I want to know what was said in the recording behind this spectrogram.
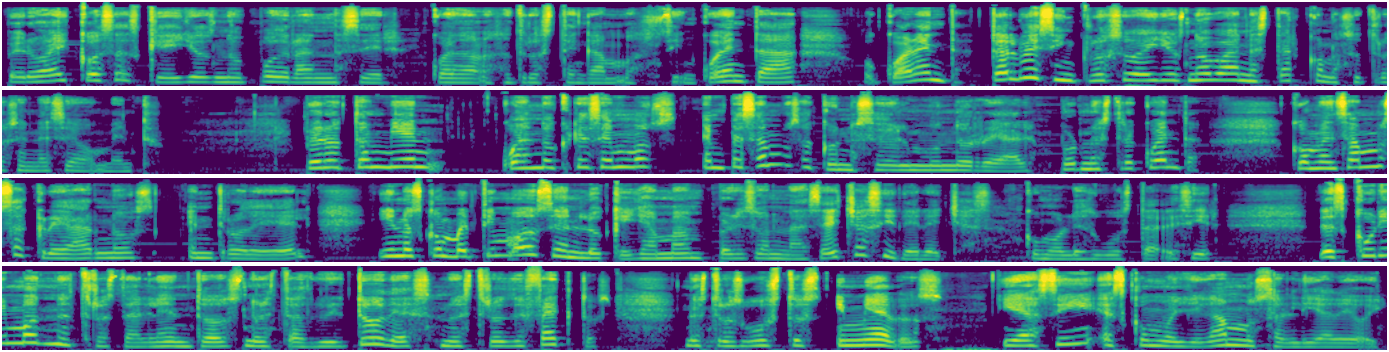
pero hay cosas que ellos no podrán hacer cuando nosotros tengamos 50 o 40. Tal vez incluso ellos no van a estar con nosotros en ese momento. Pero también Cuando crecemos, empezamos a conocer el mundo real por nuestra cuenta. Comenzamos a crearnos dentro de él y nos convertimos en lo que llaman personas hechas y derechas, como les gusta decir. Descubrimos nuestros talentos, nuestras virtudes, nuestros defectos, nuestros gustos y miedos, y así es como llegamos al día de hoy.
